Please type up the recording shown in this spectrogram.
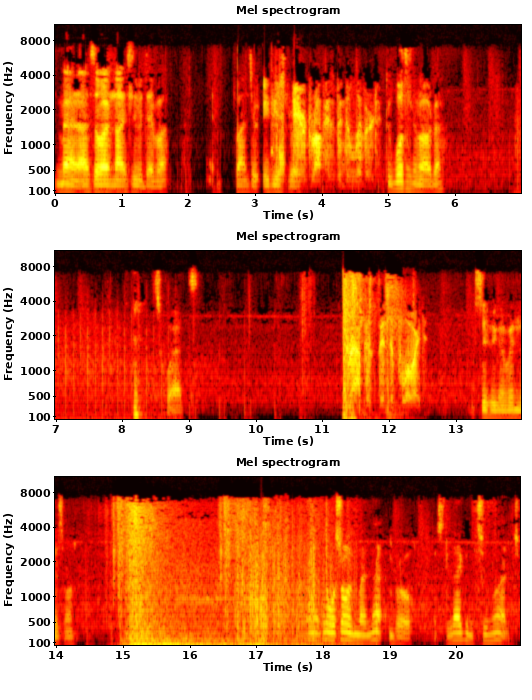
Man, I survived nicely with them, huh? Bunch of idiots, bro. Airdrop has been delivered. Took both of them out, huh? Squats. Trap has been deployed. Let's see if we can win this one. Man, I don't know what's wrong with my net, bro. It's lagging too much.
